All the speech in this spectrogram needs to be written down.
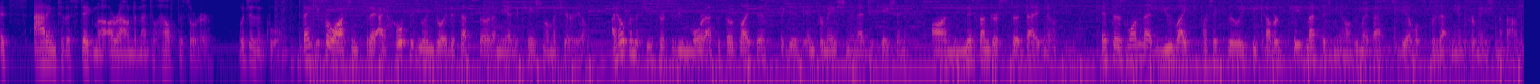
it's adding to the stigma around a mental health disorder which isn't cool. Thank you for watching today. I hope that you enjoyed this episode and the educational material. I hope in the future to do more episodes like this to give information and education on misunderstood diagnoses. If there's one that you'd like to particularly see covered, please message me and I'll do my best to be able to present the information about it.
